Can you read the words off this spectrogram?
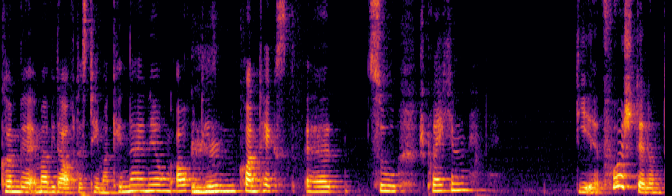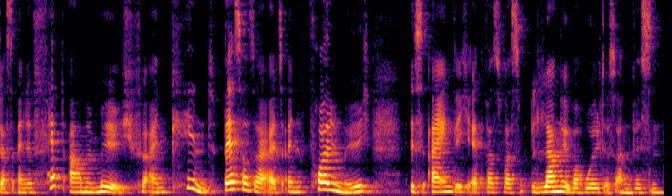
können wir immer wieder auf das Thema Kinderernährung auch in mhm. diesem Kontext äh, zu sprechen. Die Vorstellung, dass eine fettarme Milch für ein Kind besser sei als eine Vollmilch, ist eigentlich etwas, was lange überholt ist an Wissen.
